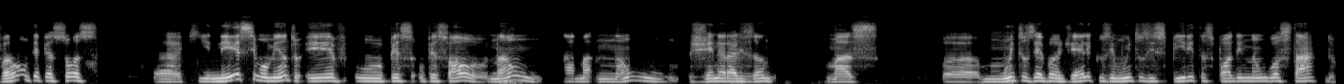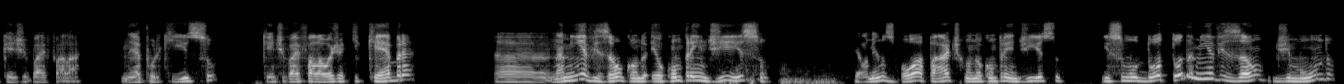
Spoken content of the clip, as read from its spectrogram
vão ter pessoas uh, que nesse momento e, o, o pessoal não não generalizando, mas uh, muitos evangélicos e muitos espíritas podem não gostar do que a gente vai falar, né? Porque isso que a gente vai falar hoje aqui quebra, uh, na minha visão, quando eu compreendi isso, pelo menos boa parte, quando eu compreendi isso, isso mudou toda a minha visão de mundo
